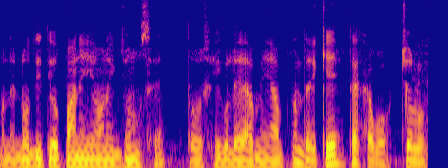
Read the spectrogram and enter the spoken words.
মানে নদীতেও পানি অনেক জমছে। তো সেগুলো আমি আপনাদেরকে দেখাবো। চলুন।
